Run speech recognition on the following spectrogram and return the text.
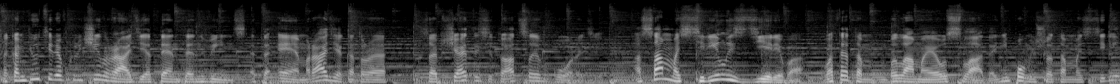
На компьютере включил радио 1010 Winds. Это AM радио, которое сообщает о ситуации в городе а сам мастерил из дерева. Вот это была моя услада. Не помню, что там мастерил.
